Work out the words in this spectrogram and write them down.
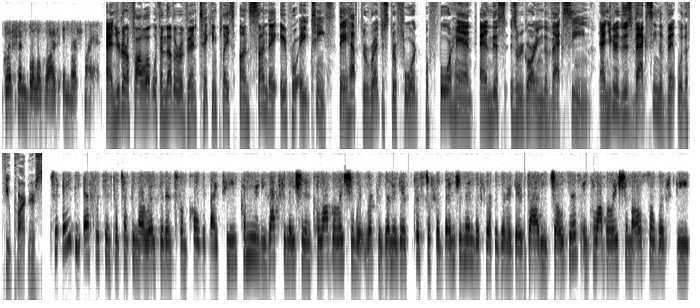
Griffing Boulevard in North Miami. And you're going to follow up with another event taking place on Sunday, April 18th. They have to register for it beforehand, and this is regarding the vaccine. And you're going to do this vaccine event with a few partners. To aid the efforts in protecting our residents from COVID 19, community vaccination in collaboration with Representative Christopher Benjamin, with Representative Dotie Joseph, in collaboration also with the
